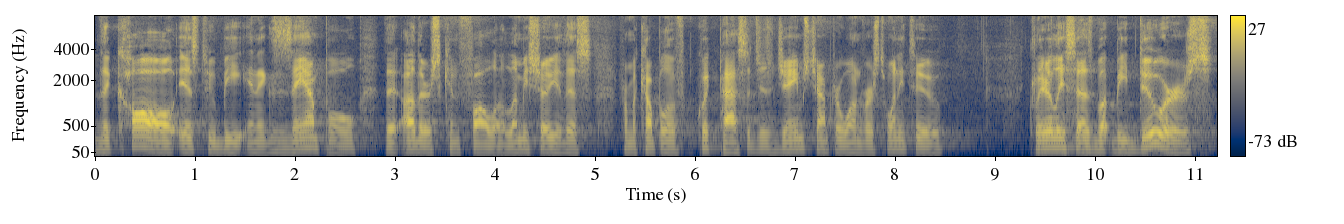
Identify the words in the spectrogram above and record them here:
the call is to be an example that others can follow. Let me show you this from a couple of quick passages. James chapter 1 verse 22 clearly says, "But be doers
